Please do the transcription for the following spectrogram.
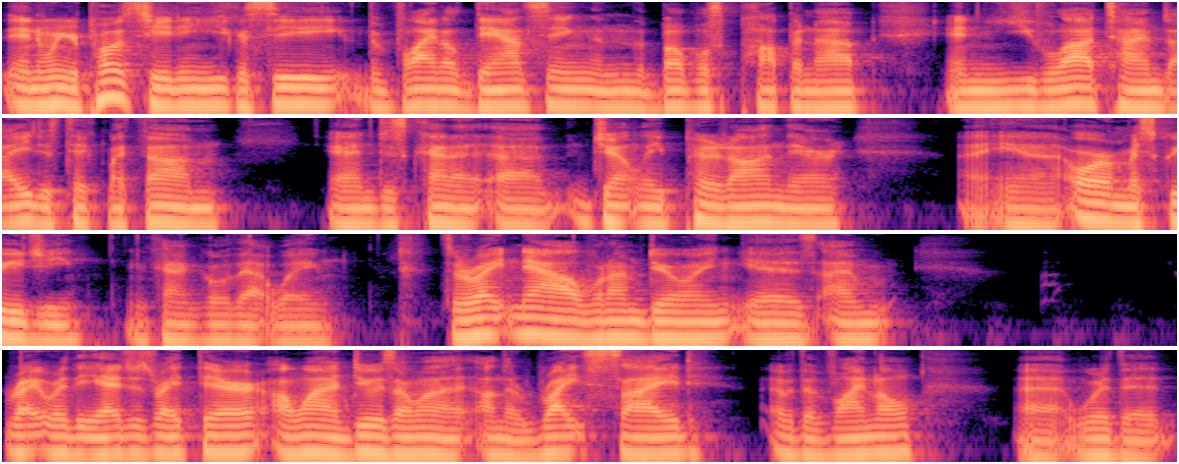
and when you're post heating, you can see the vinyl dancing and the bubbles popping up. And you, a lot of times I just take my thumb and just kind of uh, gently put it on there uh, and, or my squeegee and kind of go that way. So right now, what I'm doing is I'm right where the edge is right there. I want to do is I want on the right side of the vinyl uh, where the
